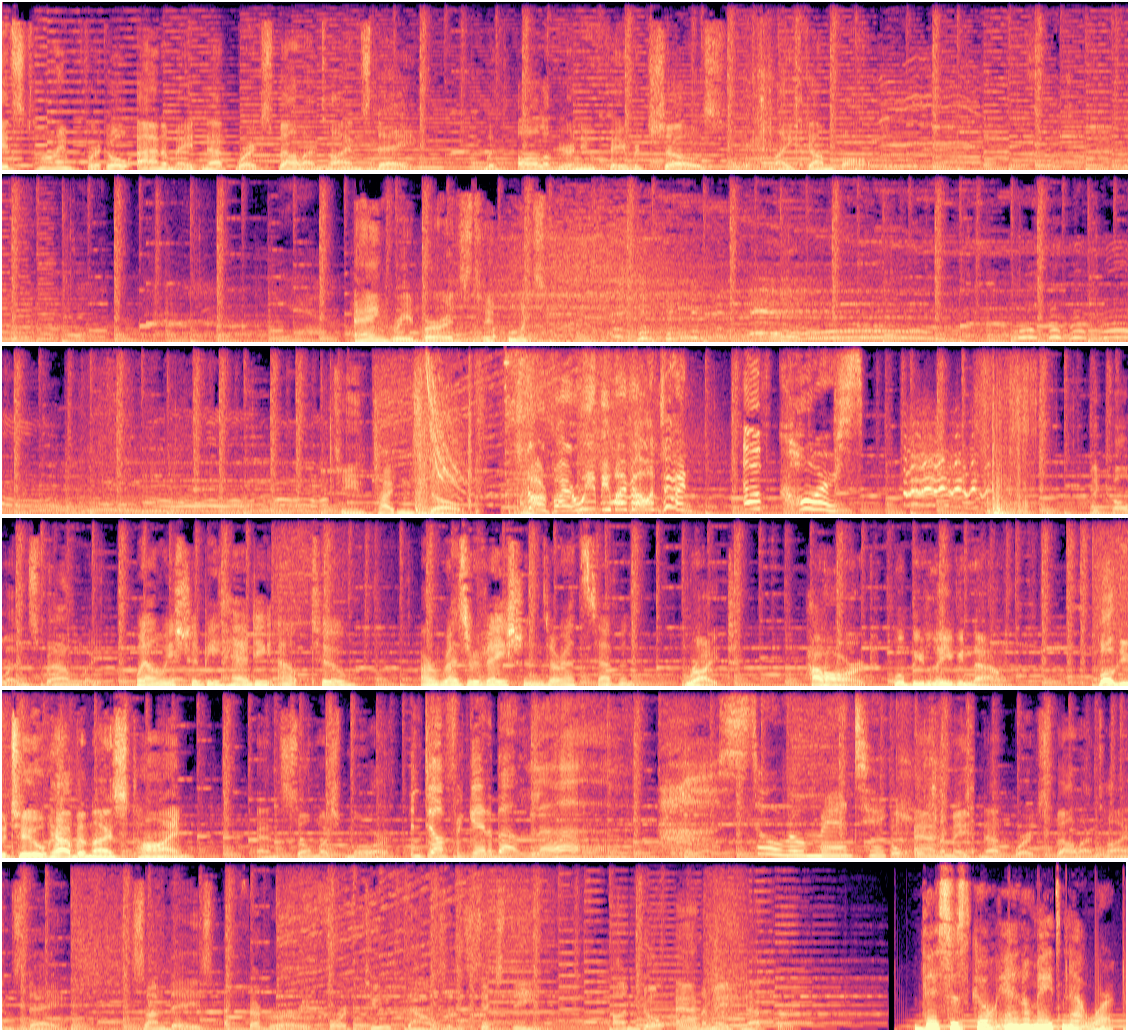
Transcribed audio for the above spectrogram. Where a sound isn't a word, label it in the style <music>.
It's time for Go Animate Network's Valentine's Day. With all of your new favorite shows, like Gumball, Angry Birds 2 Oons, Teen Titans Go, Starfire, will you be my Valentine? Of course! The Collins Family, Well, we should be heading out too. Our reservations are at 7. Right. How hard? We'll be leaving now. Well you two have a nice time. And so much more. And don't forget about love. <sighs> So romantic. Go Animate Network's Valentine's Day. Sundays at February 4, 2016. On Go Animate Network. This is Go Animate Network.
